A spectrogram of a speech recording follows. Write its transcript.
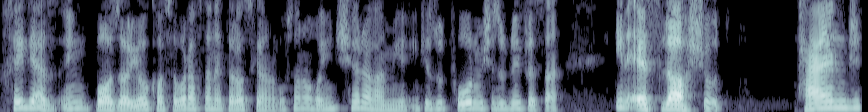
خیلی از این بازاری و کاسبا رفتن اعتراض کردن. گفتن آقا این چه رقمیه؟ این که زود پر میشه زود میفرستن. این اصلاح شد. پنج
